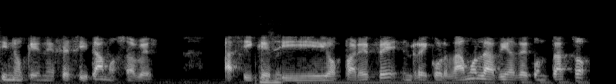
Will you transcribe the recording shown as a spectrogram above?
sino que necesitamos saber así que si os parece recordamos las vías de contacto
